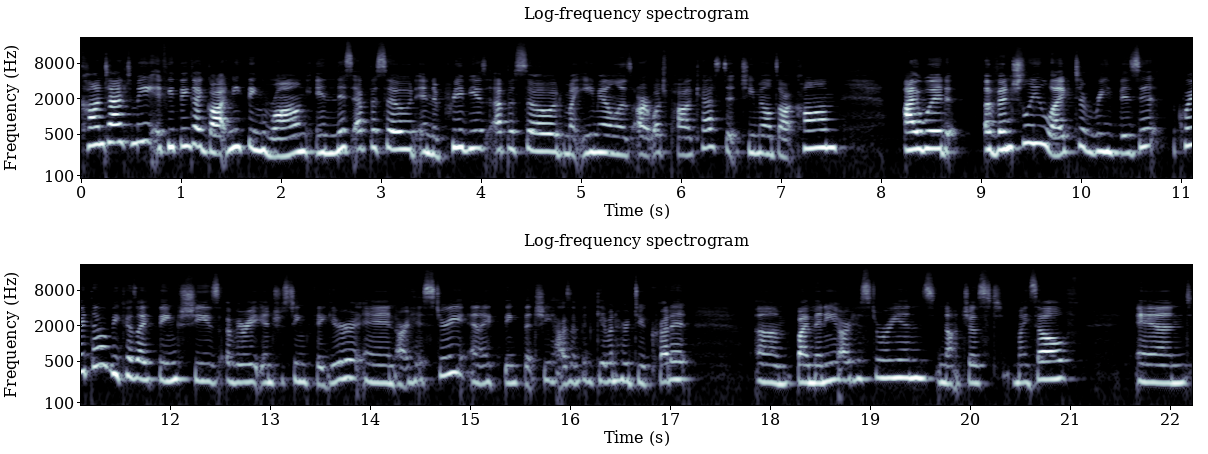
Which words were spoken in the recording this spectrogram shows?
Contact me if you think I got anything wrong in this episode, in a previous episode. My email is artwatchpodcast at gmail.com. I would eventually like to revisit Cueto because I think she's a very interesting figure in art history, and I think that she hasn't been given her due credit um, by many art historians, not just myself. And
